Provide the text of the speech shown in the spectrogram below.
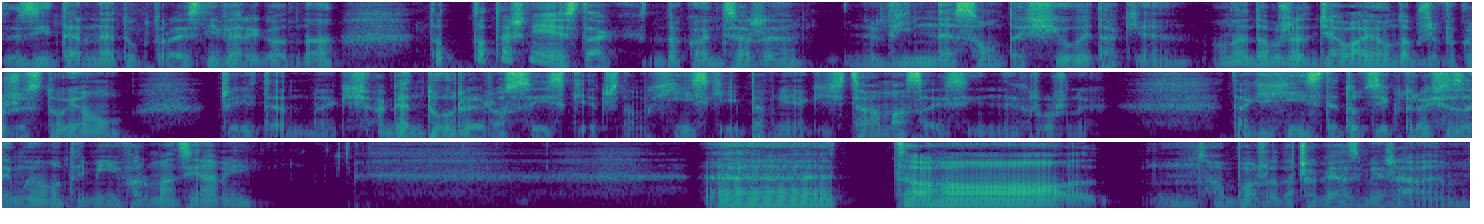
z internetu, która jest niewiarygodna, to, to też nie jest tak do końca, że winne są te siły takie. One dobrze działają, dobrze wykorzystują, czyli te jakieś agentury rosyjskie, czy tam chińskie i pewnie jakieś cała masa jest innych różnych takich instytucji, które się zajmują tymi informacjami. E, to. O Boże, do czego ja zmierzałem?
